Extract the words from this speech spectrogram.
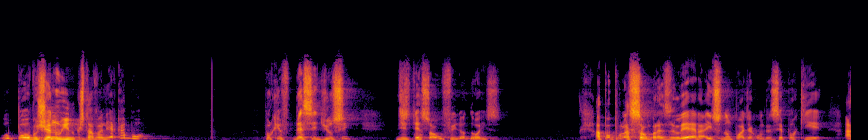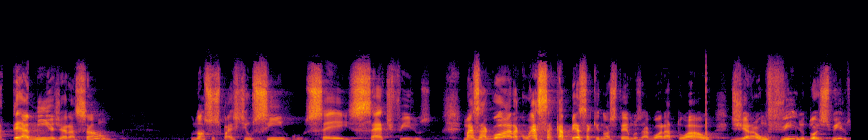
O povo genuíno que estava ali acabou. Porque decidiu-se de ter só um filho ou dois. A população brasileira, isso não pode acontecer porque até a minha geração, nossos pais tinham cinco, seis, sete filhos. Mas agora, com essa cabeça que nós temos agora atual, de gerar um filho, dois filhos,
